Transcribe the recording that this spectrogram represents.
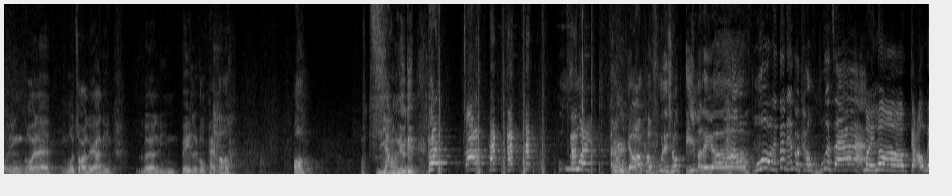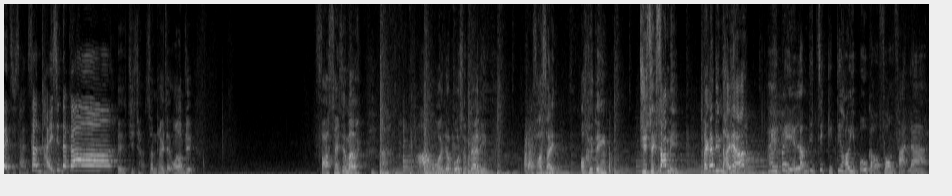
我應該咧唔好再雷阿年，雷阿年俾雷公劈過。好，我自行了斷。喂，哎呀，舅父你想點啊你啊？舅父，我哋得你一個舅父嘅啫。咪咯，搞咩自殘身體先得㗎？誒，自殘身體啫，我諗住發誓啫嘛。我為咗補償俾阿蓮，我發誓，我決定絕食三年。大家點睇啊？唉，不如你諗啲積極啲可以補救嘅方法啦。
